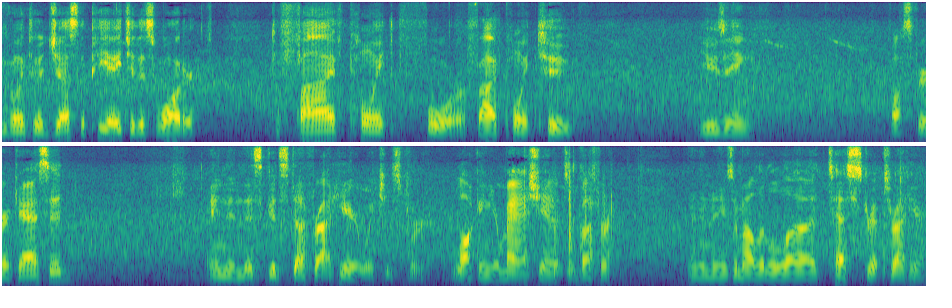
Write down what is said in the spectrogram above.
I'm going to adjust the pH of this water to 5.4 5.2 using phosphoric acid and then this good stuff right here which is for locking your mash in it's a buffer and then these are my little uh, test strips right here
